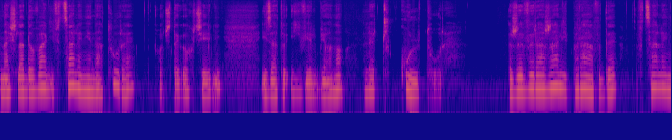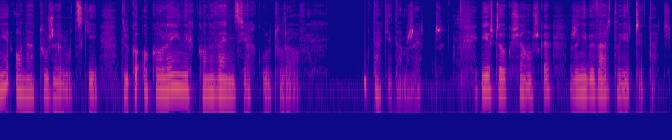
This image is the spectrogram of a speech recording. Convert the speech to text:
naśladowali wcale nie naturę, choć tego chcieli i za to ich wielbiono, lecz kulturę. że wyrażali prawdę wcale nie o naturze ludzkiej, tylko o kolejnych konwencjach kulturowych. Takie tam rzeczy. I jeszcze o książkach, że niby warto je czytać.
